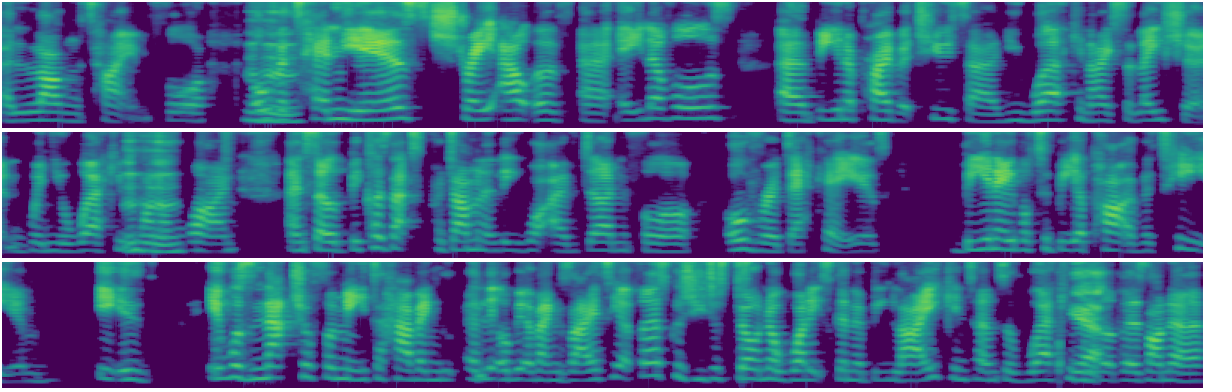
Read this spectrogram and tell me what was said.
a long time, for mm-hmm. over 10 years, straight out of uh, A levels, uh, being a private tutor, you work in isolation when you're working one on one. And so, because that's predominantly what I've done for over a decade, being able to be a part of a team, it is. It was natural for me to having a little bit of anxiety at first because you just don't know what it's going to be like in terms of working yeah. with others on a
